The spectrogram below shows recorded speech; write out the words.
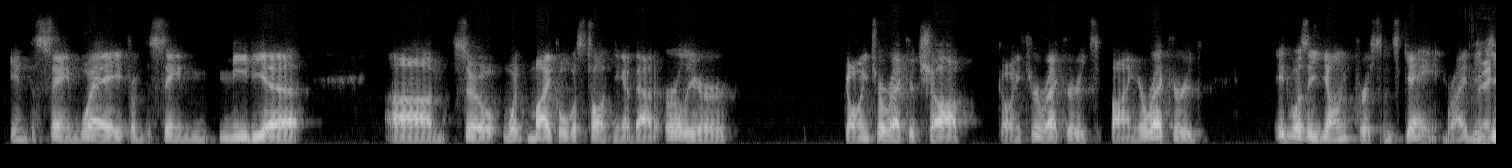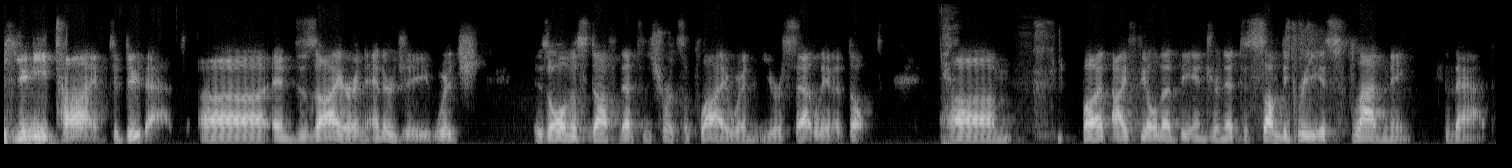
in the same way from the same media. Um, so, what Michael was talking about earlier, going to a record shop, going through records, buying a record, it was a young person's game, right? right. You, need time to do that, uh, and desire and energy, which is all the stuff that's in short supply when you're sadly an adult. Um, but I feel that the internet to some degree is flattening that.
